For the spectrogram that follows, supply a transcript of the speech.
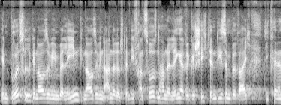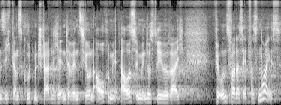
In Brüssel, genauso wie in Berlin, genauso wie in anderen Städten. Die Franzosen haben eine längere Geschichte in diesem Bereich. Die kennen sich ganz gut mit staatlicher Intervention auch im, aus im Industriebereich. Für uns war das etwas Neues.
